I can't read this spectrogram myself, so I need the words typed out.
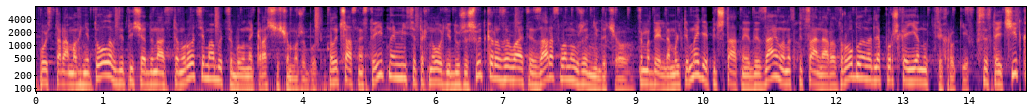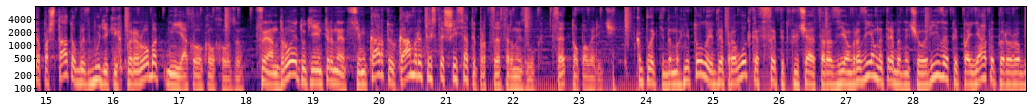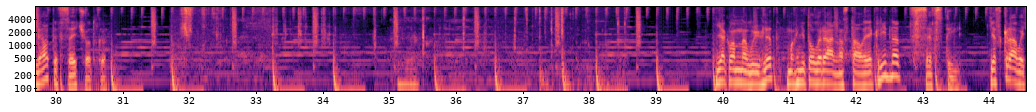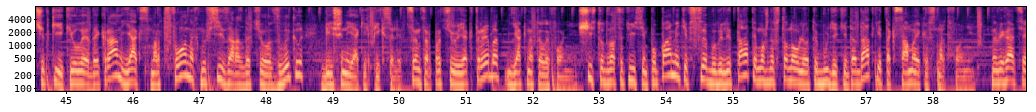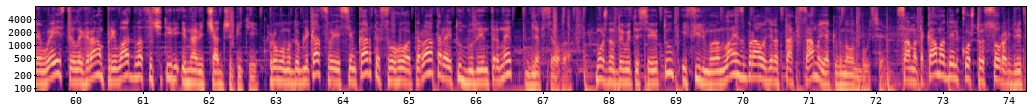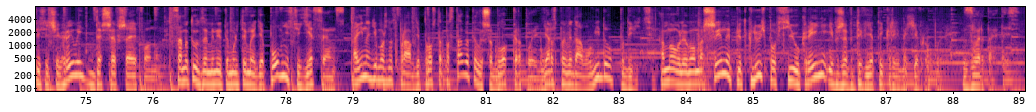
Ось стара магнітола в 2011 році, мабуть, це було найкраще, що може бути. Але час не стоїть на місці, технології дуже швидко розвиваються. Зараз воно вже ні до чого. Це модельна мультимедіа, підштатний дизайн, вона спеціально розроблена для Porsche Cayenne цих років. Все стоїть чітко по штату, без будь-яких переробок, ніякого колхозу. Це Android, тут є інтернет з сім-картою, камери 360 і процесорний звук. Це топова річ. В комплекті до магнітоли йде проводка, все підключається роз'єм в роз'єм, не треба нічого різати, паяти, переробляти, все чітко. Як вам на вигляд? Магнітола реально стала як рідна, все в стиль. Яскравий чіткий QLED екран, як в смартфонах. Ми всі зараз до цього звикли, більше ніяких пікселів. Сенсор працює як треба, як на телефоні. 628 по пам'яті, все буде літати, можна встановлювати будь-які додатки, так само, як і в смартфоні. Навігація Waze, Telegram, Privat 24 і навіть чат GPT. Робимо дублікат своєї сім-карти, свого оператора, і тут буде інтернет для всього. Можна дивитися YouTube і фільми онлайн з браузера так само, як і в ноутбуці. Саме така модель коштує 42 тисячі гривень дешевше айфону. Саме тут замінити мультимедіа повністю є сенс. А іноді можна справді просто поставити лише блок CarPlay. Я розповідав у відео, подивіться. Оновлюємо машини під ключ по всій Україні і вже в 9 країнах Європи. Звертайтесь.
